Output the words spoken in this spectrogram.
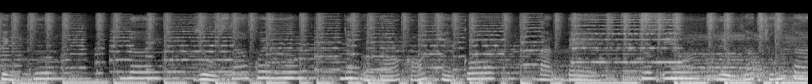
tình thương. Nơi dù xa quê hương nhưng ở đó có thầy cô, bạn bè, thương yêu, dìu dắt chúng ta.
